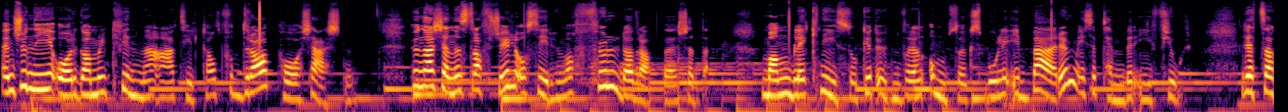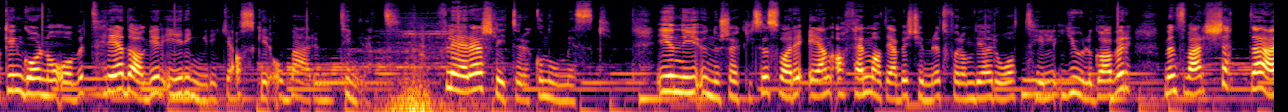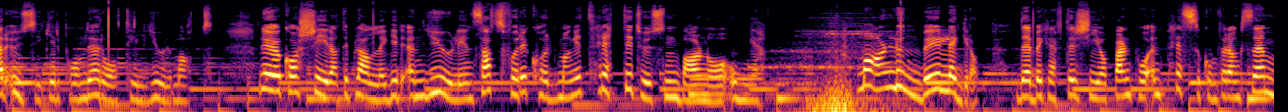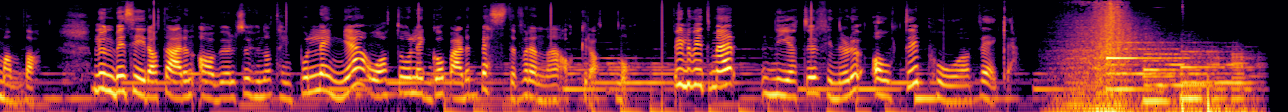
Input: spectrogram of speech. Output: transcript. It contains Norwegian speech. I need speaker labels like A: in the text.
A: En 29 år gammel kvinne er tiltalt for drap på kjæresten. Hun erkjenner straffskyld og sier hun var full da drapet skjedde. Mannen ble knivstukket utenfor en omsorgsbolig i Bærum i september i fjor. Rettssaken går nå over tre dager i Ringerike, Asker og Bærum tingrett. Flere sliter økonomisk. I en ny undersøkelse svarer én av fem at de er bekymret for om de har råd til julegaver, mens hver sjette er usikker på om de har råd til julemat. Røde Kors sier at de planlegger en juleinnsats for rekordmange 30 000 barn og unge. Maren Lundby legger opp. Det bekrefter skihopperen på en pressekonferanse mandag. Lundby sier at det er en avgjørelse hun har tenkt på lenge, og at å legge opp er det beste for henne akkurat nå. Vil du vite mer? Nyheter finner du alltid på VG.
